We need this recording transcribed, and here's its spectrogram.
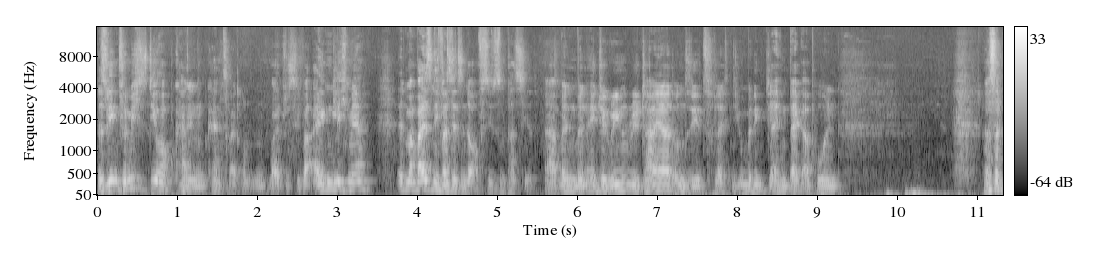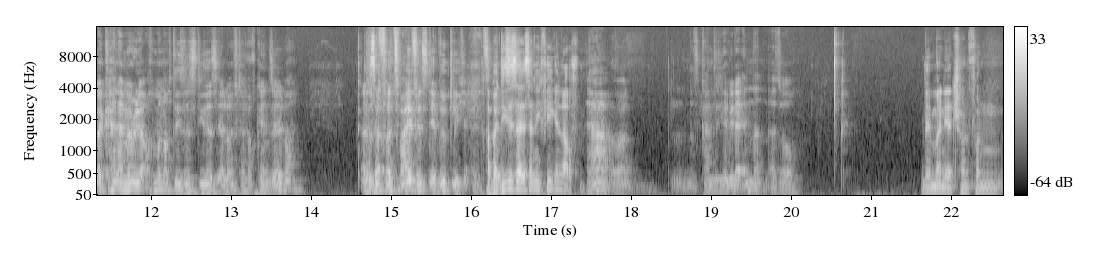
Deswegen für mich ist die Hop kein, kein Zweitrunden-Wide Receiver eigentlich mehr. Äh, Man weiß nicht, was jetzt in der Offseason passiert. Ja, wenn, wenn AJ Green retired und sie jetzt vielleicht nicht unbedingt gleich ein Backup holen. Du hast halt bei Kyler Murray auch immer noch dieses, dieses er läuft halt auch gern selber. Also Das- du verzweifelst ja wirklich Aber dieses Jahr ist ja nicht viel gelaufen. ja, aber das kann sich ja wieder ändern. Also, wenn man jetzt schon von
